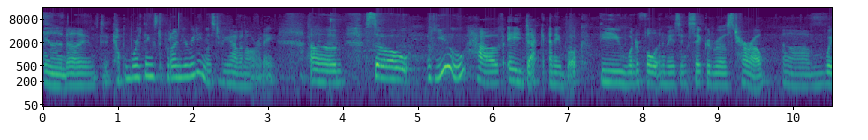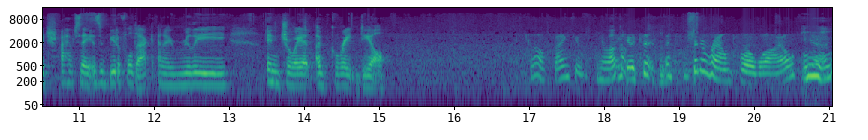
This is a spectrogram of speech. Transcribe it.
and uh, a couple more things to put on your reading list if you haven't already. Um, so you have a deck and a book, the wonderful and amazing Sacred Rose Tarot, um, which I have to say is a beautiful deck, and I really enjoy it a great deal. Oh, thank you. You're welcome. you. It's, it's been around for a while. Mhm.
